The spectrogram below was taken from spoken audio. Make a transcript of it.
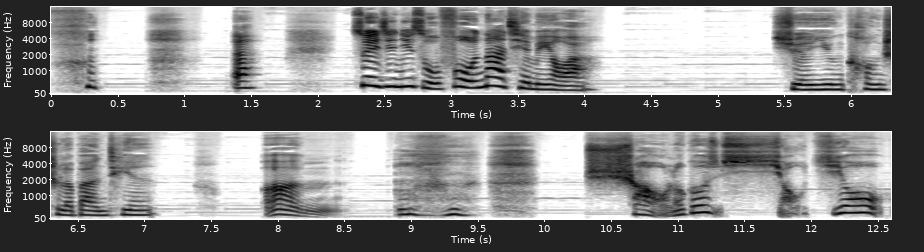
哼！哎，最近你祖父纳妾没有啊？玄英吭哧了半天。嗯嗯，少了个小娇，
